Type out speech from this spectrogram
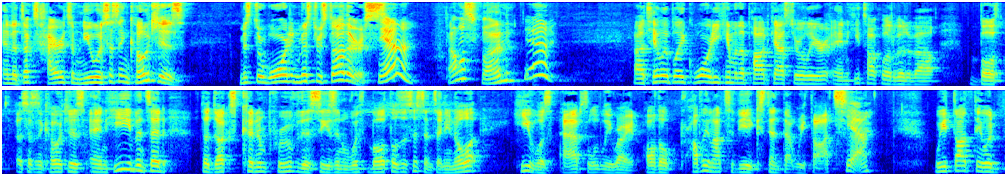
and the Ducks hired some new assistant coaches, Mr. Ward and Mr. Stothers. Yeah. that was fun. Yeah. Uh, Taylor Blake Ward, he came on the podcast earlier, and he talked a little bit about both assistant coaches, and he even said the Ducks could improve this season with both those assistants. And you know what? He was absolutely right, although probably not to the extent that we thought Yeah. we thought they would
